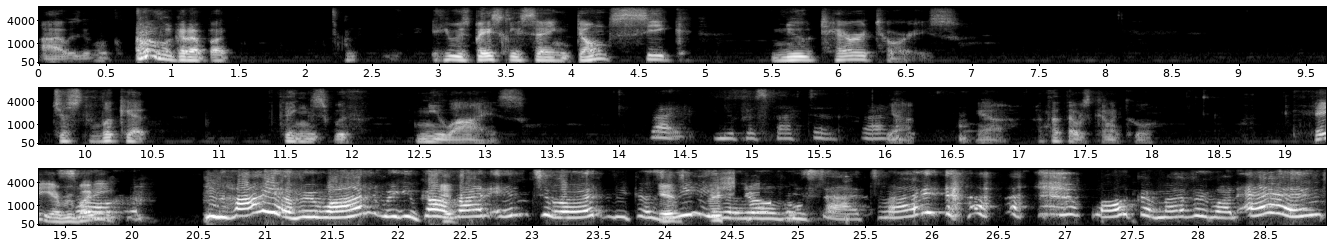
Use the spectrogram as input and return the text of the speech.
I was look it up, but he was basically saying don't seek new territories just look at things with new eyes right new perspective right yeah yeah, I thought that was kind of cool. Hey, everybody. So, hi, everyone. We got it's, right into it because we need a little reset, right? Welcome, everyone. And,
